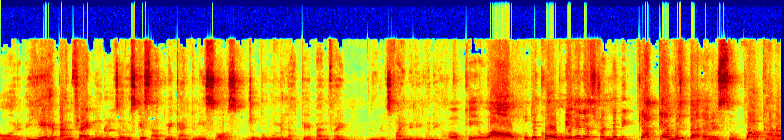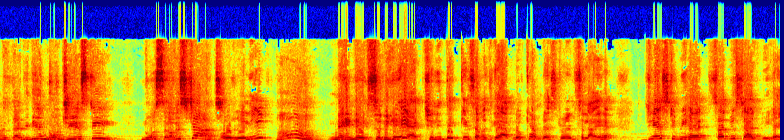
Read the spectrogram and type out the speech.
और ये है पैन फ्राइड नूडल्स और उसके साथ में कैंटनी सॉस जो दोनों मिला के पैन फ्राइड नूडल्स फाइनली बनेगा। ओके वाओ तो देखो मेरे रेस्टोरेंट में भी क्या क्या मिलता है? अरे सुपर खाना मिलता है दीदी no GST no service charge oh really हाँ। नहीं नहीं सुनिए एक्चुअली देख के समझ गए आप लोग कि हम रेस्टोरेंट से लाए हैं। जीएसटी भी है सर्विस चार्ज भी है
